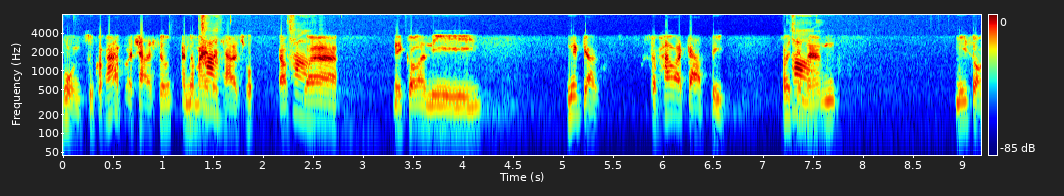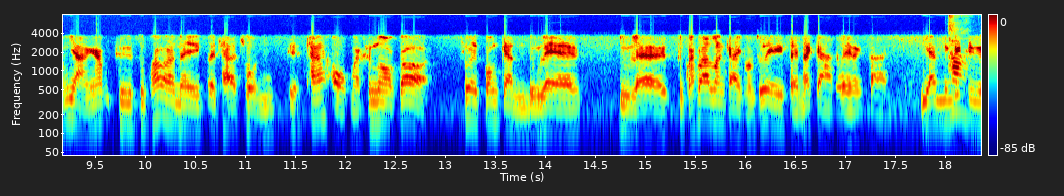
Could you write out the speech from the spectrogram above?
ห่วงสุขภาพประชาชนอนามัยค่ะประชาชนครับค่ะว่าในกรณี เนื่องจากสภาพอากาศปิด เพราะฉะนั้น มีสองอย่างครับ คือสุขภาพในประชาชนถ้าออกมาข้างนอกก็ช่วยป้องกันดูแล ดูแลสุขภาพร่างกายของตัวเองใส่หน้ากากอะไรต่างๆอีกอันหนึ่งค่ะก็คือ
